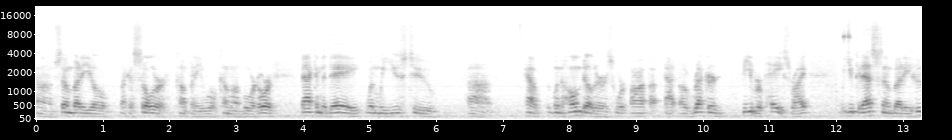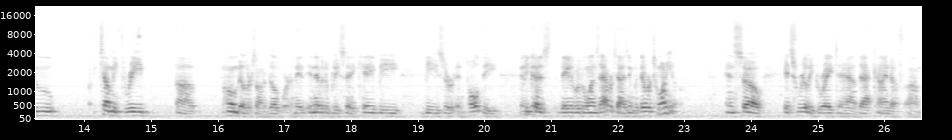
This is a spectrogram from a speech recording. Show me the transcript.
um, somebody will, like a solar company will come on board. Or back in the day when we used to um, have, when the home builders were on, uh, at a record fever pace, right? You could ask somebody who, tell me three uh, home builders on a billboard, and they'd inevitably say KB, Beazer, and Pulte, And they- because they were the ones advertising, but there were 20 of them. And so it's really great to have that kind of um,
